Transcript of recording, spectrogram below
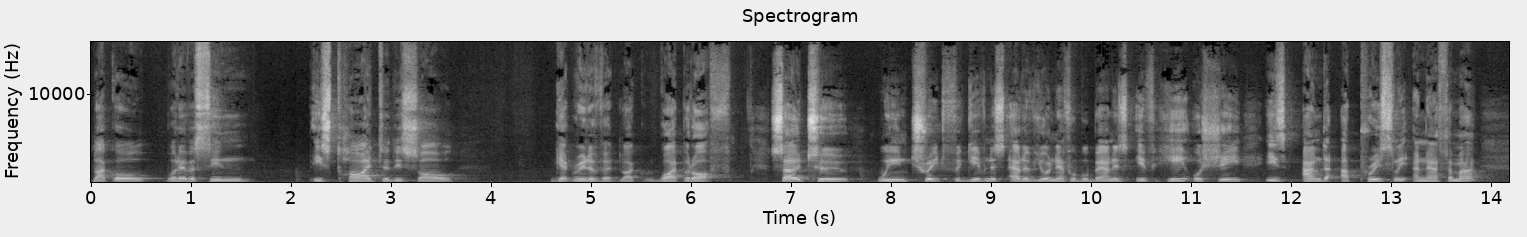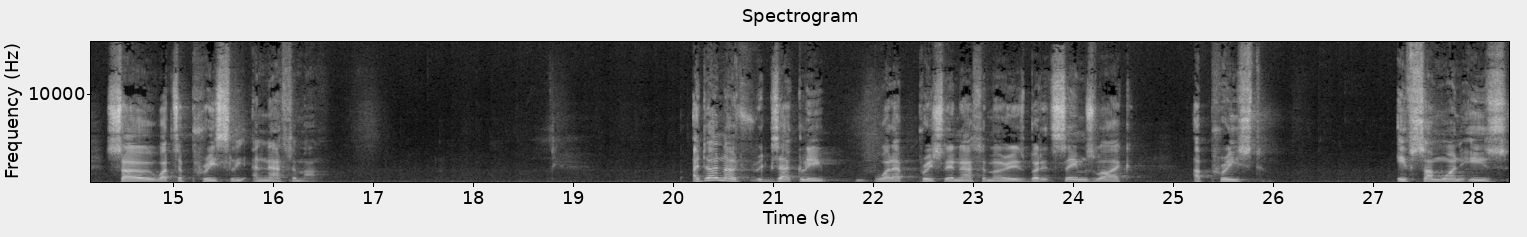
Like all, whatever sin is tied to this soul, get rid of it, like wipe it off. So too, we entreat forgiveness out of your ineffable bounties if he or she is under a priestly anathema. So, what's a priestly anathema? I don't know exactly what a priestly anathema is, but it seems like a priest, if someone is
